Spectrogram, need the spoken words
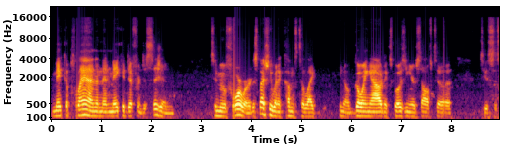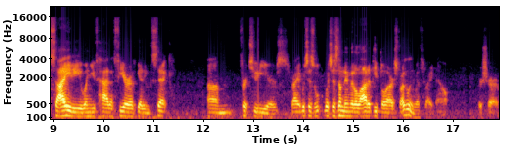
make a plan and then make a different decision to move forward, especially when it comes to like, you know, going out and exposing yourself to to society when you've had a fear of getting sick um, for two years, right? Which is which is something that a lot of people are struggling with right now, for sure.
